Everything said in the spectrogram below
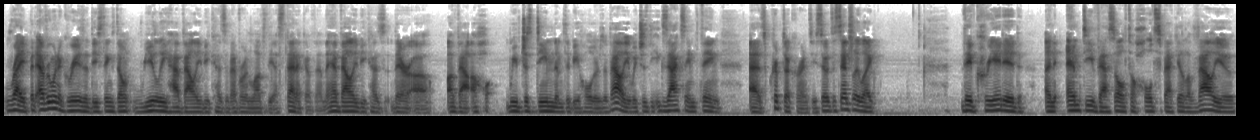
right, but everyone agrees that these things don't really have value because of everyone loves the aesthetic of them. They have value because they're uh, a, a, a we've just deemed them to be holders of value, which is the exact same thing as cryptocurrency. So it's essentially like they've created an empty vessel to hold speculative value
